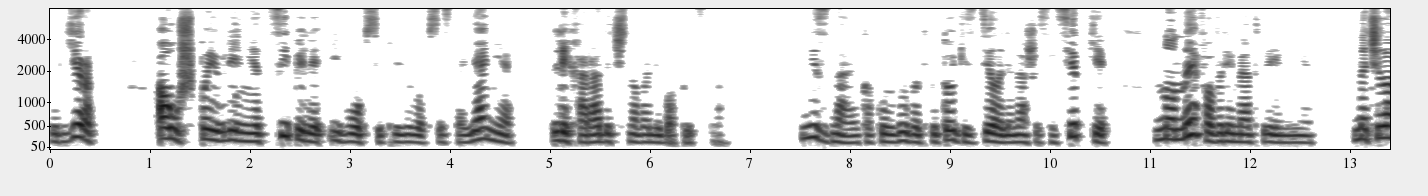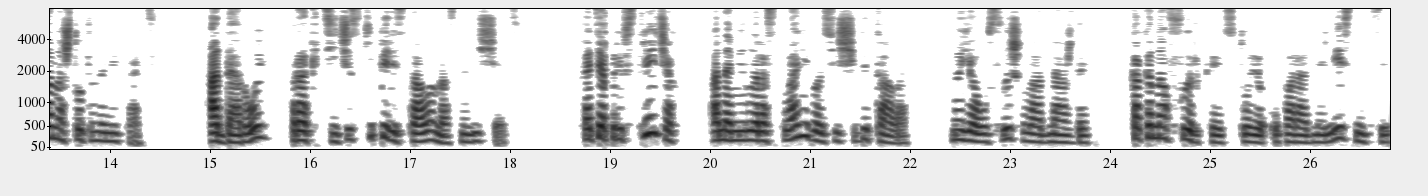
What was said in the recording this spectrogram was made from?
курьеров, а уж появление ципеля и вовсе привело в состояние лихорадочного любопытства. Не знаю, какой вывод в итоге сделали наши соседки, но Нефа время от времени начала на что-то намекать, а Дарой практически перестала нас навещать. Хотя при встречах она мило раскланивалась и щебетала, но я услышала однажды, как она фыркает, стоя у парадной лестницы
